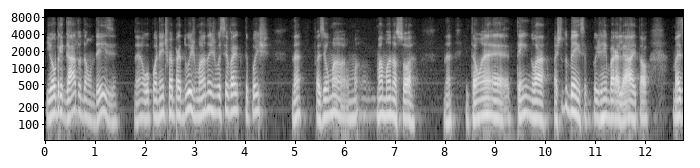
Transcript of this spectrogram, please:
e é obrigado a dar um Daisy, né? O oponente vai para duas manas, você vai depois, né? Fazer uma, uma, uma mana só. Né? Então é, é, tem lá, mas tudo bem, você pode reembaralhar e tal. Mas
